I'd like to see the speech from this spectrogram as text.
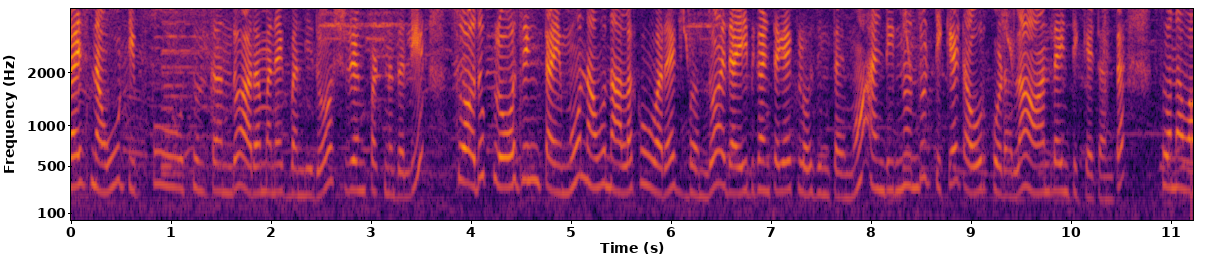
ಗೈಸ್ ನಾವು ಟಿಪ್ಪು ಸುಲ್ತಾನ್ದು ಅರಮನೆಗೆ ಬಂದಿದ್ದು ಶ್ರೀರಂಗಪಟ್ಟಣದಲ್ಲಿ. ಸೊ ಅದು ಕ್ಲೋಸಿಂಗ್ ಟೈಮು ನಾವು ನಾಲ್ಕೂವರೆಗೆ ಬಂದು ಅದು ಐದು ಗಂಟೆಗೆ ಕ್ಲೋಸಿಂಗ್ ಟೈಮು ಆ್ಯಂಡ್ ಇನ್ನೊಂದು ಟಿಕೆಟ್ ಅವ್ರು ಕೊಡಲ್ಲ ಆನ್ಲೈನ್ ಟಿಕೆಟ್ ಅಂತ. ಸೊ ನಾವು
